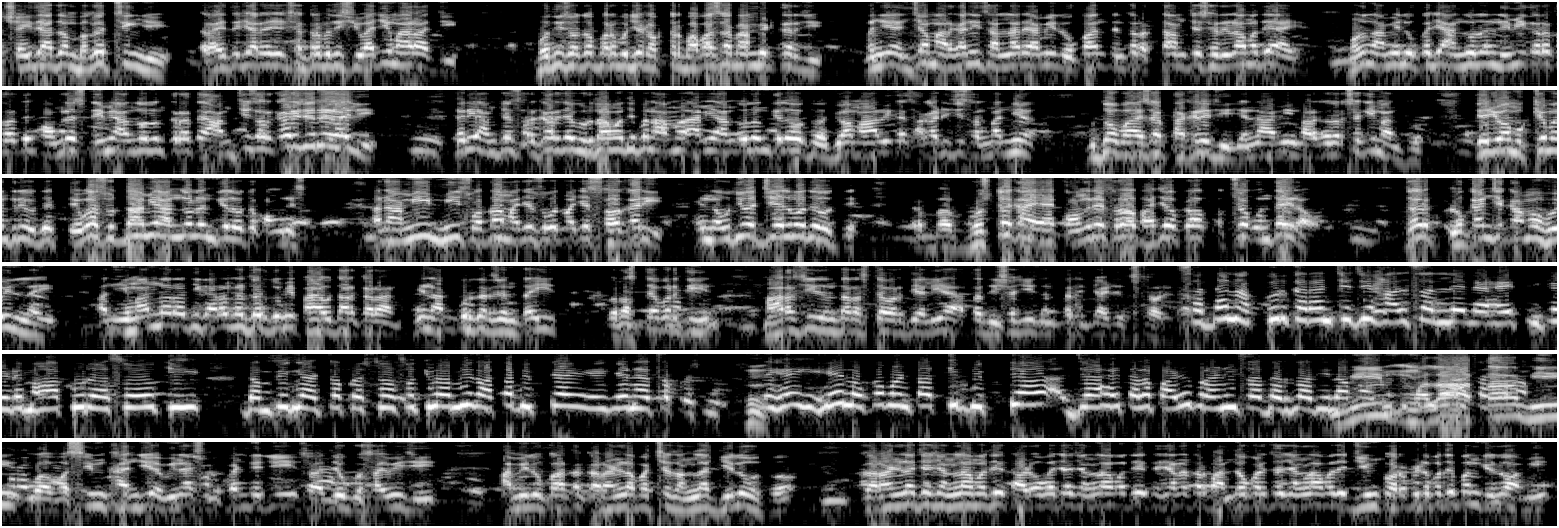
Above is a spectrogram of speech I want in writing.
शहीद आजम भगतसिंगजी राजे छत्रपती शिवाजी महाराजजी बोधिसत्व परमपूज्य डॉक्टर बाबासाहेब आंबेडकरजी. म्हणजे यांच्या मार्गाने चालणारे आम्ही लोक त्यांचं रक्त आमच्या शरीरामध्ये आहे. म्हणून आम्ही लोक जे आंदोलन नेहमी करत राहते काँग्रेस नेहमी आंदोलन करत आहे आमची सरकार जरी राहिली. तरी आमच्या सरकारच्या विरोधामध्ये पण आम्ही आंदोलन केलं होतं. जेव्हा महाविकास आघाडीची सन्मान्य उद्धव बाळासाहेब ठाकरेजी यांना आम्ही मार्गदर्शकही मानतो ते जेव्हा मुख्यमंत्री होते तेव्हा सुद्धा आम्ही आंदोलन केलं होतं काँग्रेसने. आणि आम्ही मी स्वतः माझ्यासोबत माझे सहकारी हे नऊ दिवस जेलमध्ये होते. गोष्ट काय आहे? काँग्रेस राहो भाजप राहो पक्ष कोणताही राहो जर लोकांची कामं होईल नाही आणि इमानदार अधिकारांना जर तुम्ही पायउतार कराल हे नागपूरकर जनता ही रस्त्यावरती महाराष्ट्राची जनता रस्त्यावरती आली आहे. आता देशाची जनता रस्त्यावर सध्या नागपूरकरांचे जे हाल चाललेले आहेत इकडे महापूर असो की डम्पिंग यार्डचा प्रश्न असो किंवा मी आता बिबट्या येण्याचा प्रश्न. तर हे हे लोक म्हणतात की बिबट्या जे आहे त्याला पाळीव प्राणीचा दर्जा दिला मी. मला आता मी? वसीम खानजी अविनाश लोखंडेजी सहदेव गोसावीजी आम्ही लोक आता करंडला पश्चिम जंगलात गेलो होतो. करंडलाच्या जंगलामध्ये ताडोबाच्या जंगलामध्ये त्याच्यानंतर बांधवकडच्या जंगलामध्ये जिम कॉर्बेटमध्ये पण गेलो आम्ही.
